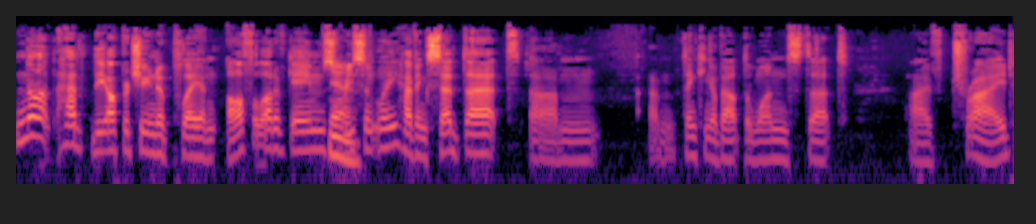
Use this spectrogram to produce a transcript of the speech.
not had the opportunity to play an awful lot of games Yeah. recently. Having said that, um, I'm thinking about the ones that I've tried.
